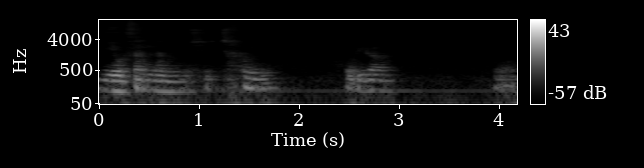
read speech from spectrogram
이 역사한다는 것이 참 우리가 어,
